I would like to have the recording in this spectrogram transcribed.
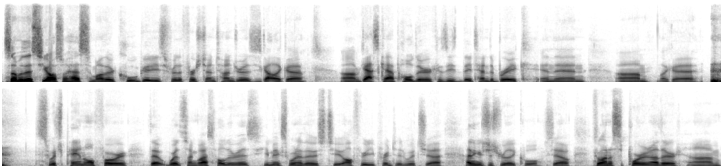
some of this. He also has some other cool goodies for the First Gen Tundras. He's got like a um, gas cap holder because they tend to break, and then um, like a switch panel for the where the sunglass holder is. He makes one of those too, all 3D printed, which uh, I think is just really cool. So if you want to support another, um,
